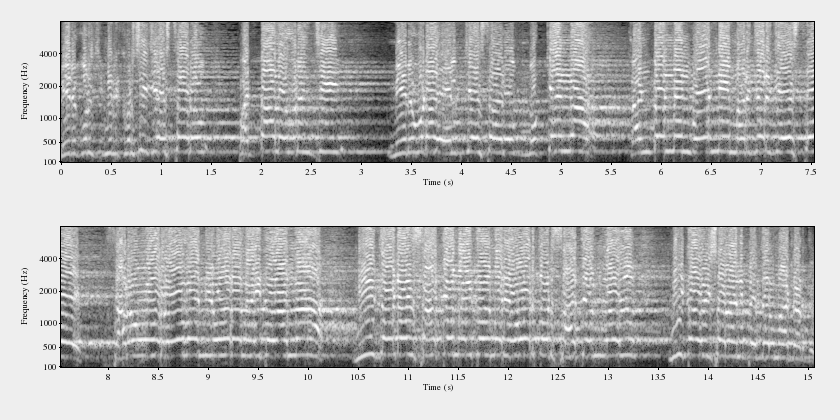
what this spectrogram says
మీరు కృషి మీరు కృషి చేస్తారు. పట్టాల గురించి మీరు కూడా హెల్ప్ చేస్తారు. ముఖ్యంగా కంటోన్మెంట్ బోర్డుని మర్జర్ చేస్తే సర్వ రోగ నివారణ అవుతుందన్న మీతోనే సాధ్యం అవుతుంది. మరి ఎవరితో సాధ్యం కాదు? మిగతా విషయాలని పెద్దలు మాట్లాడుతూ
